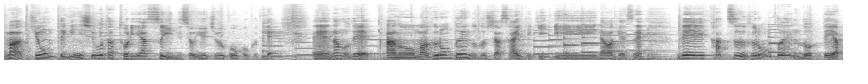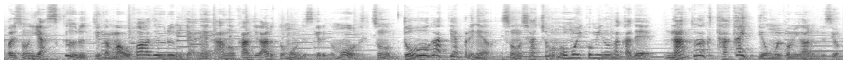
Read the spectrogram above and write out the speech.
まあ、基本的に仕事は取りやすいんですよ、YouTube 広告って。えー、なので、あの、まあ、フロントエンドとしては最適なわけですね。で、かつ、フロントエンドってやっぱりその安く売るっていうか、まあ、オファーで売るみたいなね、あの感じがあると思うんですけれども、その動画ってやっぱりね、その社長の思い込みの中で、なんとなく高いっていう思い込みがあるんですよ。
